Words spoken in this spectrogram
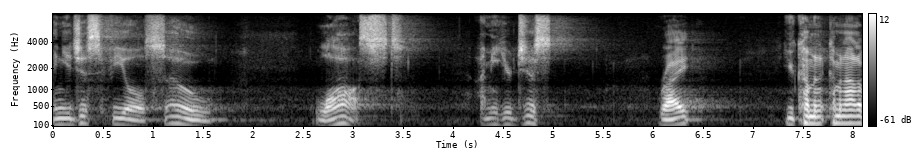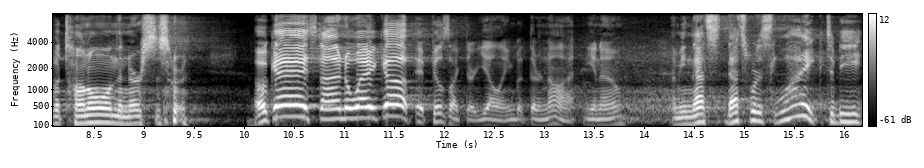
and you just feel so lost. I mean, you're just, right? You coming, coming out of a tunnel and the nurses are, okay, it's time to wake up. It feels like they're yelling, but they're not, you know? I mean, that's, that's what it's like to be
